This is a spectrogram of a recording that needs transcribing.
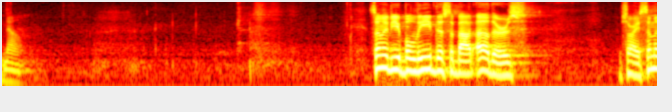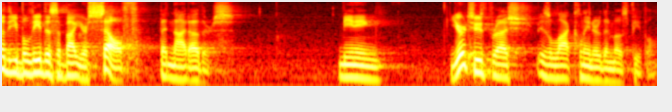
No. Some of you believe this about others. I'm sorry, some of you believe this about yourself, but not others. Meaning, your toothbrush is a lot cleaner than most people.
